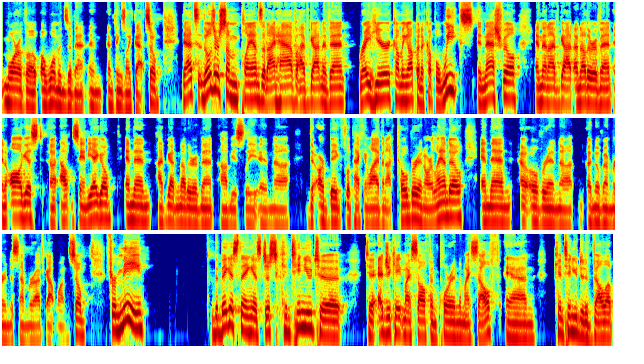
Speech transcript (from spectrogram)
more of a, a woman's event and, and things like that. So that's those are some plans that i have. I've got an event right here coming up in a couple weeks in nashville and then i've got another event in august uh, out in san diego and then i've got another event obviously in uh, the, our big flip hacking live in october in orlando and then uh, over in uh, november and december i've got one. So for me the biggest thing is just continue to to educate myself and pour into myself and continue to develop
